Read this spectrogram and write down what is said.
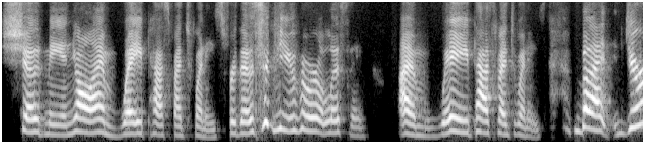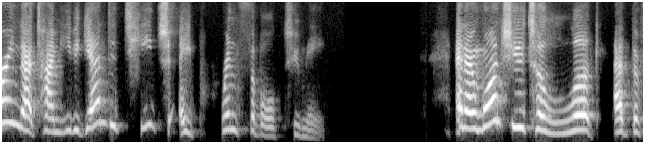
showed me, and y'all, I'm way past my 20s. For those of you who are listening, I'm way past my 20s. But during that time, he began to teach a principle to me. And I want you to look at the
